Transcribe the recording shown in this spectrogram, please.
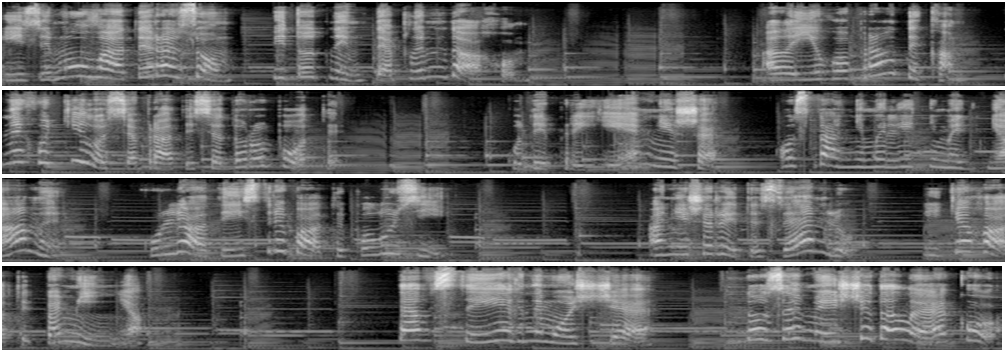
і зимувати разом під одним теплим дахом. Але його братикам не хотілося братися до роботи. Куди приємніше останніми літніми днями гуляти і стрибати по лузі, аніж рити землю і тягати каміння. Та встигнемо ще. До зими ще далеко.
